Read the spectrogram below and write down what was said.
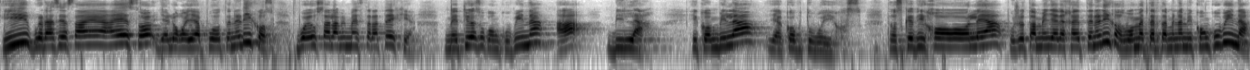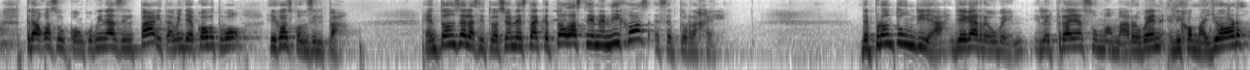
y gracias a eso ya luego ya pudo tener hijos. Voy a usar la misma estrategia. Metió a su concubina a Bilá. Y con Bilá, Jacob tuvo hijos. Entonces, ¿qué dijo Lea? Pues yo también ya dejé de tener hijos, voy a meter también a mi concubina. Trajo a su concubina Zilpa y también Jacob tuvo hijos con Zilpa. Entonces, la situación está que todas tienen hijos, excepto Rachel. De pronto un día llega Reubén y le trae a su mamá, Reubén, el hijo mayor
